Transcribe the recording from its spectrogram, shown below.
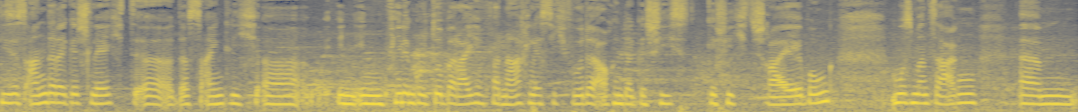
dieses andere Geschlecht, äh, das eigentlich äh, in, in vielen Kulturbereichen vernachlässigt wurde, auch in der Geschichts Geschichtsschreibung, muss man sagen, ähm,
